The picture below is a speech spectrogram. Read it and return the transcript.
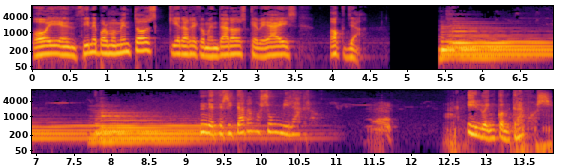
Hoy en Cine por Momentos quiero recomendaros que veáis Okja. Necesitábamos un milagro. Y lo encontramos.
